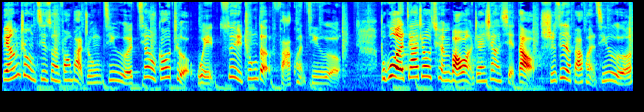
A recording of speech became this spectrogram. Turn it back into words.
两种计算方法中，金额较高者为最终的罚款金额。不过，加州全保网站上写道，实际的罚款金额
